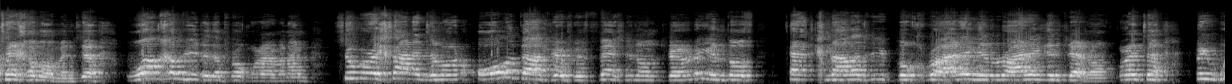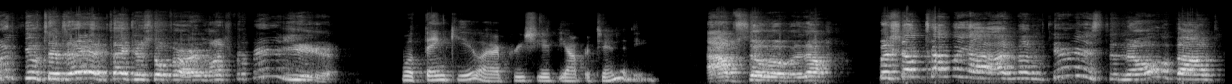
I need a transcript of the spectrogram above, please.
Take a moment to welcome you to the program, and I'm super excited to learn all about your professional journey in both technology, book writing, and writing in general. Great to be with you today, and thank you so very much for being here. Well, thank you. I appreciate the opportunity. Absolutely. Now, Michelle, tell me, I, I'm curious to know about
